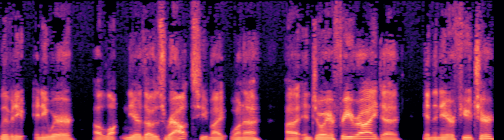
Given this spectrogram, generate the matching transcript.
live any, anywhere along near those routes, you might want to uh, enjoy a free ride uh, in the near future.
